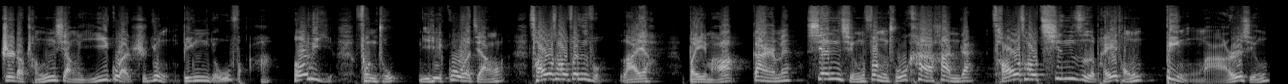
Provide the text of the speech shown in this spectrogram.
知道丞相一贯是用兵有法。哎呀，凤雏，你过奖了。曹操吩咐来呀。备马干什么呀？先请凤雏看汉寨，曹操亲自陪同，并马而行。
